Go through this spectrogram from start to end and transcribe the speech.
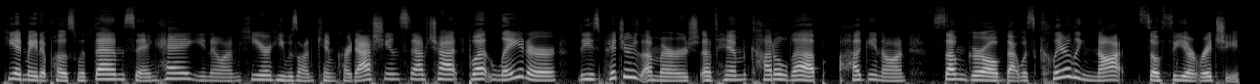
he had made a post with them saying, "Hey, you know, I'm here he was on Kim Kardashian's Snapchat. But later, these pictures emerged of him cuddled up, hugging on some girl that was clearly not Sofia Richie.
